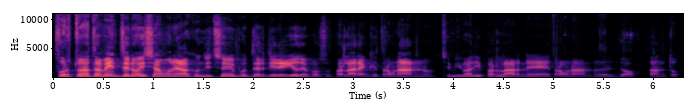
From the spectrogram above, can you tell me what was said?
Fortunatamente noi siamo nella condizione di poter dire io ne posso parlare anche tra un anno, se mi va di parlarne tra un anno del gioco. Tanto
